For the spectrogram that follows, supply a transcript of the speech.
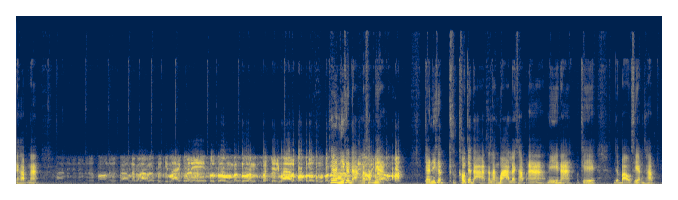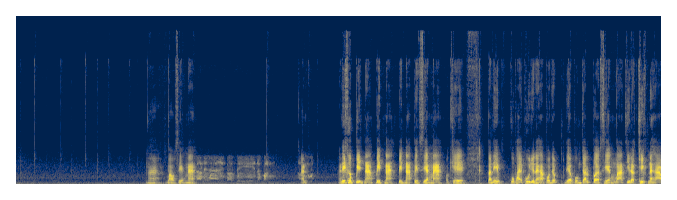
นะครับนะสองหนึ่งสามและกำลังเลิกสิทธิ์ที่หมายกรณีสูส้มบางด้วนบัตรเจ็ดที่ห้าและปปโลสมุทรปราการแค่นี้ก็ดังแล้วครับเนี่ย แค่นี้ก็เขาจะด่ากันทั้งบ้านแล้วครับ อ่านี่นะ โอเค เดี๋ยวเบาเสียงครับ อ่าเบาเสียงนะสามหนึ่งห้าหนึ่งเก้าสี่นครอันอันนี้คือปิดนะ ปิดนะ ปิดนะ ปิดเสียงนะ โอเค ตอนนี้กู้ภัยพูดอยู่นะครับ ผมจะเดี๋ยวผมจะเปิดเสียงมาทีละคลิกนะครับ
